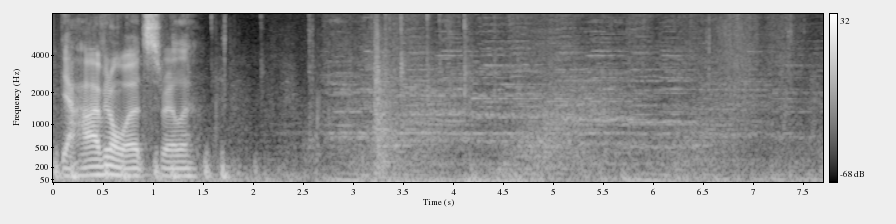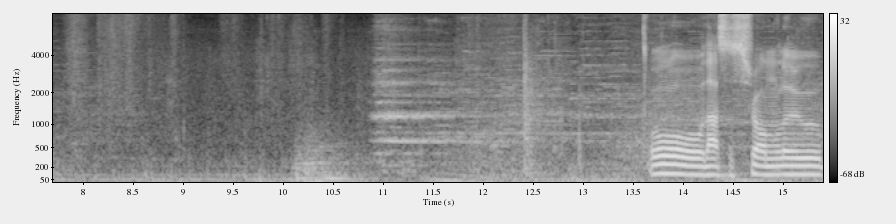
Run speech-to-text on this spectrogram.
yeah, I have no words, really. Oh, that's a strong loop.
